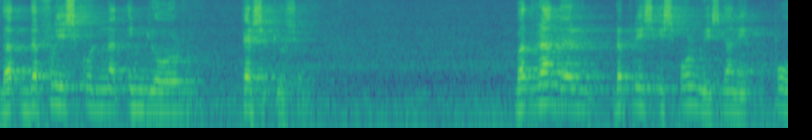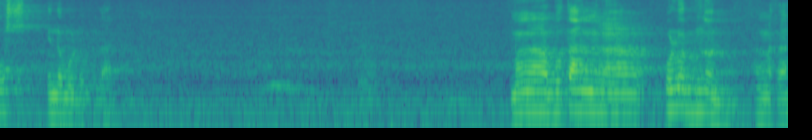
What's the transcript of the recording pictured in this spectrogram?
That the flesh could not endure persecution. But rather, the flesh is always gonna oppose in the word of God. Mga butang uh, ulod nun ang naka,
